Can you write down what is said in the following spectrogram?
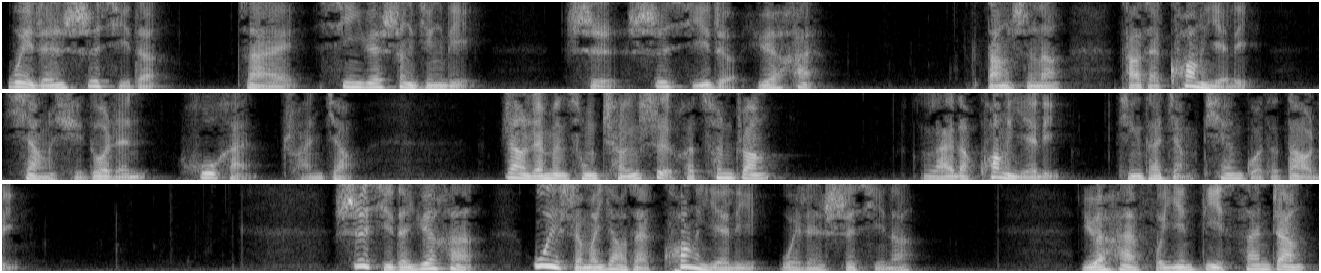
为人施洗的，在新约圣经里是施洗者约翰。当时呢，他在旷野里向许多人呼喊传教，让人们从城市和村庄来到旷野里听他讲天国的道理。施洗的约翰为什么要在旷野里为人施洗呢？约翰福音第三章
